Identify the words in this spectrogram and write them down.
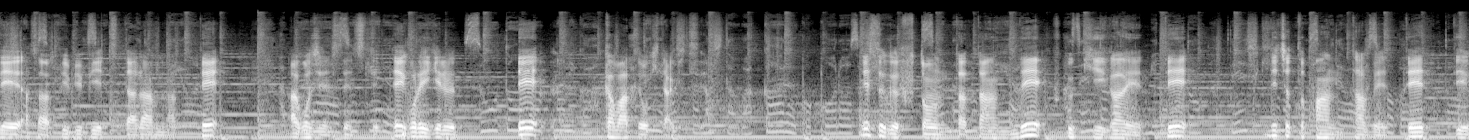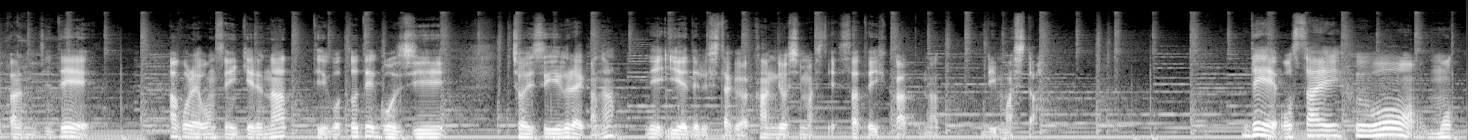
で朝ピピピってアラーム鳴ってあ5時ですねっってでこれいけるってガバって起きたわけですよ。ですぐ布団畳んで服着替えてでちょっとパン食べてっていう感じであこれ温泉行けるなっていうことで5時ちょい過ぎぐらいかな。で家出る支度が完了しましてさて行くかってなりました。でお財布を持って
